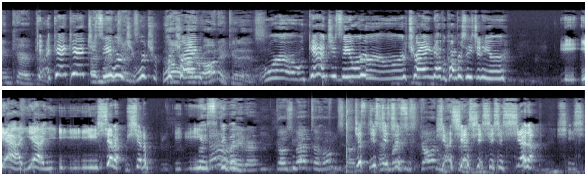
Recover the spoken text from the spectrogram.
main character. Can't can't you And see we're we're we're How trying ironic it is. we're can't you see we're we're trying to have a conversation here? Yeah, yeah. You, you, shut up, shut up, you the stupid. goes back to Homestead Just just just just John shut shut shut shut shut up. Sh- sh-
